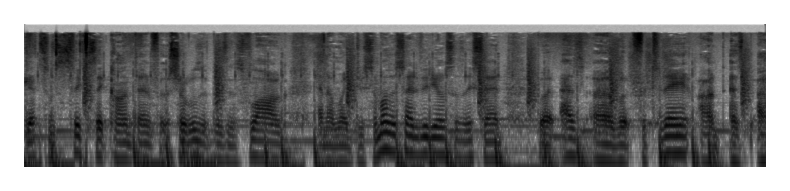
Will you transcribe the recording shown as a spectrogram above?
get some sick, sick content for the Circles of Business vlog, and I might do some other side videos, as I said. But as uh, but for today, as uh,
